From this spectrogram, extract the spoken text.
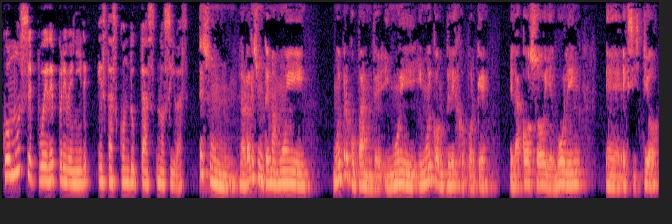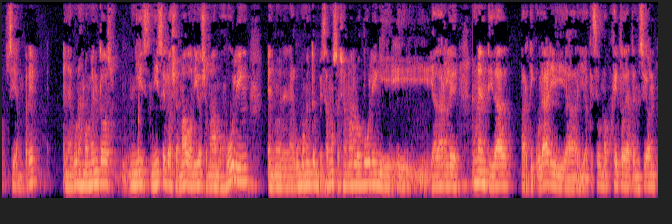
cómo se puede prevenir estas conductas nocivas? Es un, la verdad que es un tema muy, muy preocupante y muy, y muy complejo porque el acoso y el bullying eh, existió siempre, en algunos momentos ni, ni, se lo llamaba ni lo llamábamos bullying, en, en, algún momento empezamos a llamarlo bullying y, a darle una entidad particular y a, que sea un objeto de atención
